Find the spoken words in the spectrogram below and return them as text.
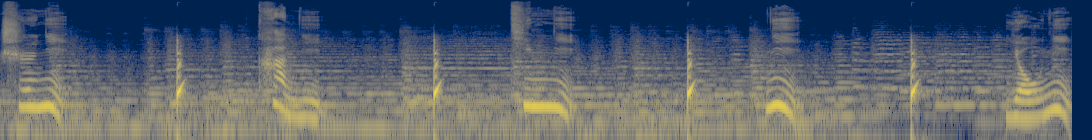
吃腻，看腻。听腻、油腻。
